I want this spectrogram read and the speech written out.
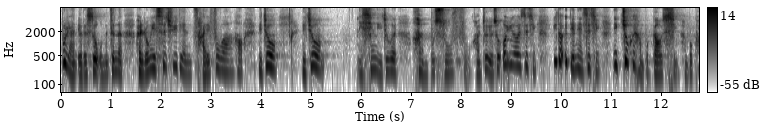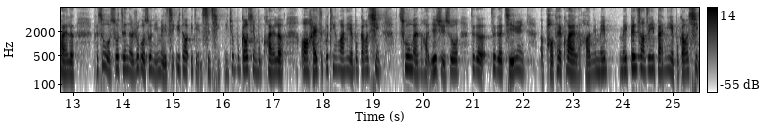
不然有的时候我们真的很容易失去一点财富啊，哈。你就，你就。你心里就会很不舒服，哈，就有时候哦，遇到事情，遇到一点点事情，你就会很不高兴，很不快乐。可是我说真的，如果说你每次遇到一点事情，你就不高兴、不快乐，哦，孩子不听话，你也不高兴，出门哈，也许说这个这个捷运呃跑太快了，哈，你没没跟上这一班，你也不高兴，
